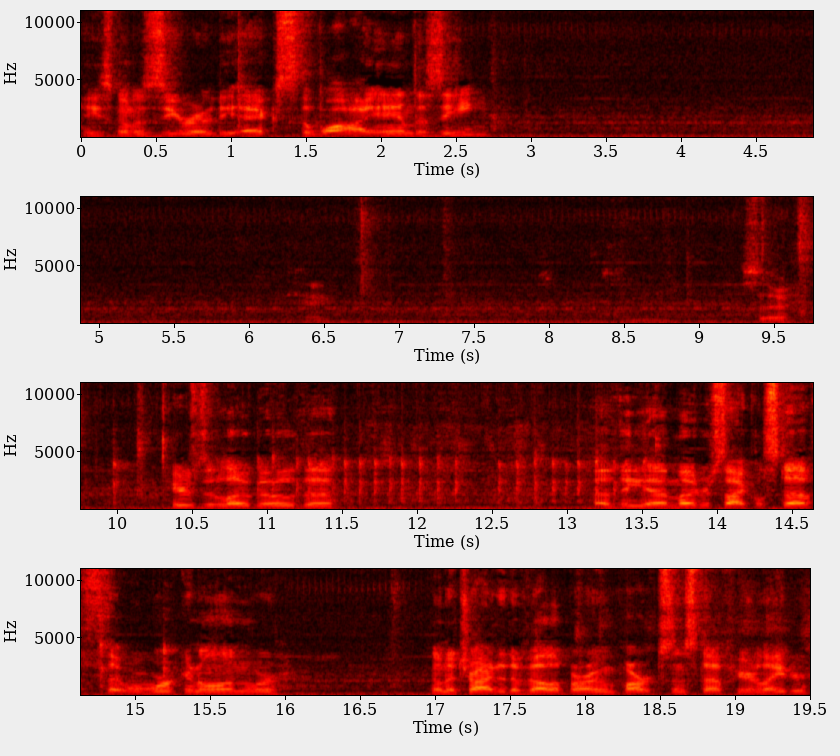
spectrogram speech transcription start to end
he's going to zero the X, the Y, and the Z. Okay. So here's the logo the of the uh, motorcycle stuff that we're working on. We're to try to develop our own parts and stuff here later.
